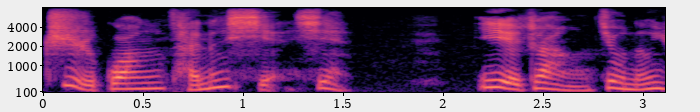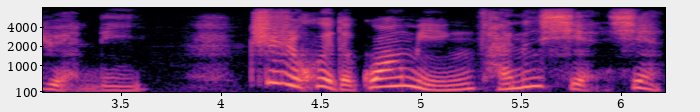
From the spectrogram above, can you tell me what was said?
智光才能显现；业障就能远离，智慧的光明才能显现，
